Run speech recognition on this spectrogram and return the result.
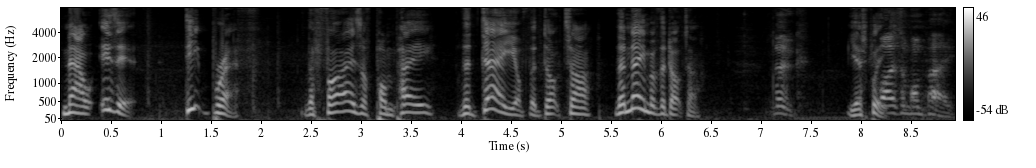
Now, is it Deep Breath, The Fires of Pompeii, The Day of the Doctor, The Name of the Doctor? Luke, Yes, please. Fires of Pompeii.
